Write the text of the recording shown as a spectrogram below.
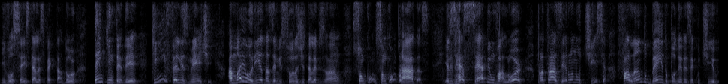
e vocês, telespectador, têm que entender que, infelizmente, a maioria das emissoras de televisão são, são compradas. Eles recebem um valor para trazer uma notícia falando bem do poder executivo,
